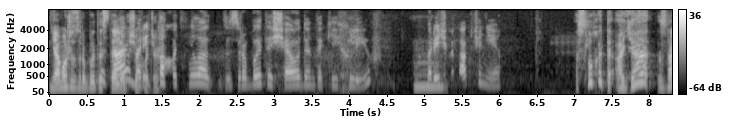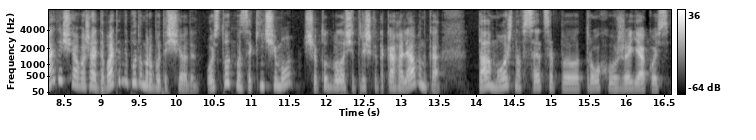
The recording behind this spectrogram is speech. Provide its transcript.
Я можу зробити стелю, якщо Марічка хочеш. хотіла зробити ще один такий хлів. Марічка, так чи ні? Слухайте, а я знаєте, що я вважаю? Давайте не будемо робити ще один. Ось тут ми закінчимо, щоб тут була ще трішки така галявинка, та можна все це потроху вже якось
